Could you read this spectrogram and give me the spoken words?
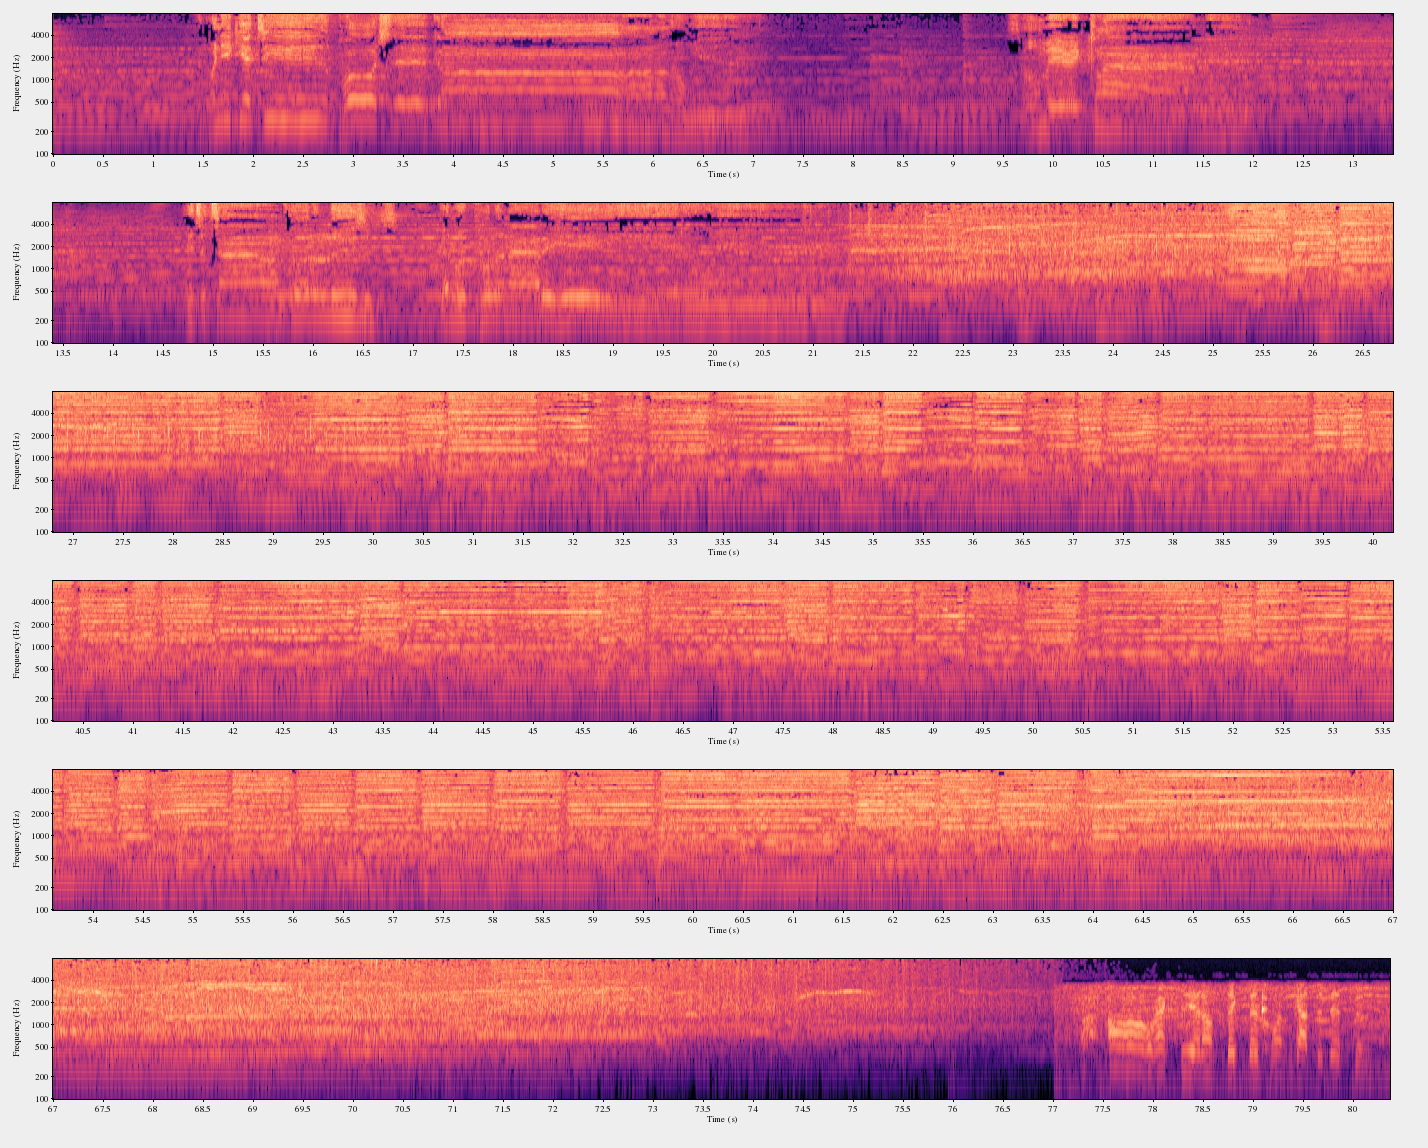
But when you get to the porch, they're gone. Climbing. It's a time for the losers, and we're pulling out of here don't think this one's got the distance.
